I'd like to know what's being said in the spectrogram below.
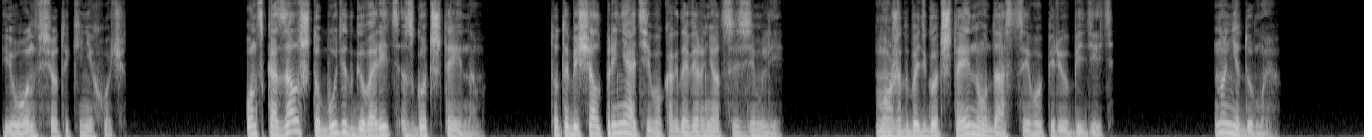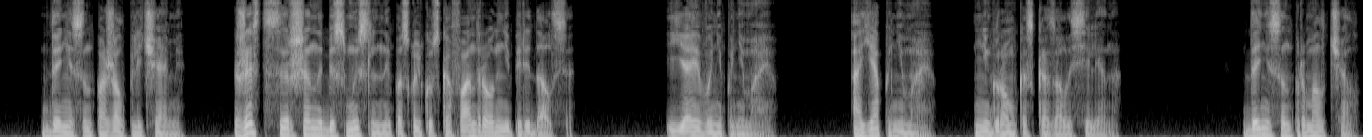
И он все-таки не хочет. Он сказал, что будет говорить с Готштейном. Тот обещал принять его, когда вернется с Земли. Может быть, Готштейну удастся его переубедить. Но не думаю. Деннисон пожал плечами. Жест совершенно бессмысленный, поскольку скафандра он не передался. Я его не понимаю. А я понимаю, негромко сказала Селена. Деннисон промолчал.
